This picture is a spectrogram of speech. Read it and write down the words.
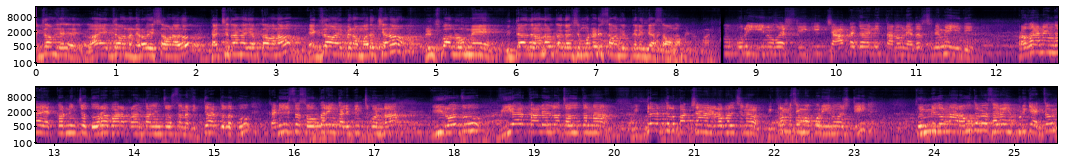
ఎగ్జామ్ లా ఎగ్జామ్ నిర్వహిస్తా ఉన్నారు. ఖచ్చితంగా చెప్తా ఉన్నాం. ఎగ్జామ్ అయిపోయిన మరుక్షణం ప్రిన్సిపాల్ రూమ్ని విద్యార్థులందరితో కలిసి ముట్టడిస్తామని చెప్పి తెలియజేస్తా ఉన్నాం. సింగపూర్ యూనివర్సిటీకి చాతగాని తనం నిదర్శనమే ఇది. ప్రధానంగా ఎక్కడి నుంచో దూరభార ప్రాంతాల నుంచి వస్తున్న విద్యార్థులకు కనీస సౌకర్యం కల్పించకుండా ఈరోజు విఆర్ కాలేజీలో చదువుతున్న విద్యార్థుల పక్షాన నిలవలసిన విక్రమసింహపూర్ యూనివర్సిటీ తొమ్మిదిన్నర అవుతున్నా సరే ఇప్పటికీ ఎగ్జామ్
